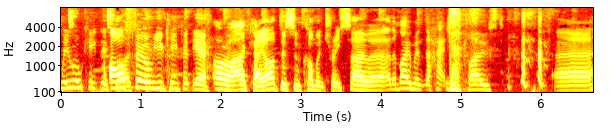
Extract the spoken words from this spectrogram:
We will keep this I'll live. film, you keep it, yeah. All right, okay. I'll do some commentary. So uh, at the moment, the hatch is closed. uh,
